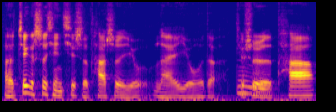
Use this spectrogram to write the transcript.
呃，这个事情其实它是有来由的，就是它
